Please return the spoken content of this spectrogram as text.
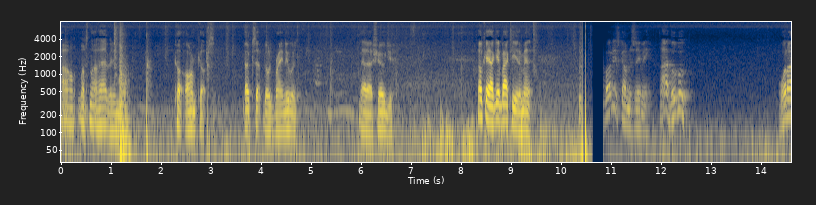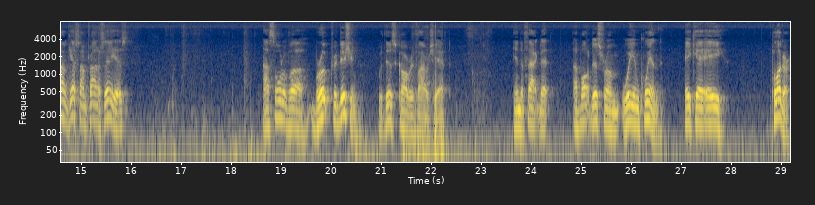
I don't, must not have any more cup, arm cups, except those brand new ones that I showed you. Okay, I'll get back to you in a minute. Buddy's come to see me. Hi, boo boo what I guess I'm trying to say is I sort of uh, broke tradition with this carbon fiber shaft in the fact that I bought this from William Quinn, aka Plugger.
